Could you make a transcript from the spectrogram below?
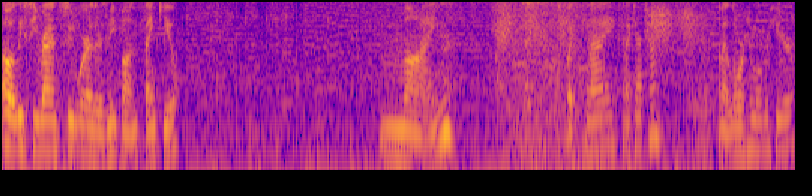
Oh, at least he ran to where there's meat buns. Thank you. Mine. Wait, can I can I capture him? Can I lure him over here?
